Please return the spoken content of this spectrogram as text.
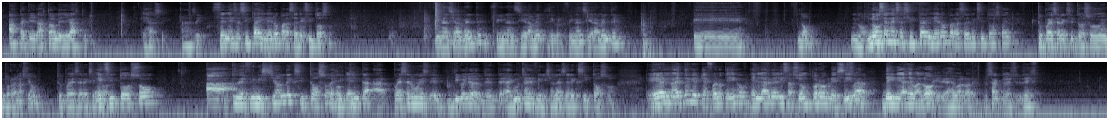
hasta, que, hasta donde llegaste. Es así. Así. ¿Se necesita dinero para ser exitoso? Financieramente, financieramente, digo, financieramente, eh, no, no. ¿No se necesita dinero para ser exitoso? Henry? Tú puedes ser exitoso en tu relación, tú puedes ser exitoso. Exitoso a... Tu definición de exitoso es distinta, a- puede ser muy, eh, digo yo, de- de- hay muchas definiciones de ser exitoso. Aaron Eh, Nightingale, que fue lo que dijo, es la realización progresiva de ideas de valor. Ideas de valores, exacto. Es, es-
